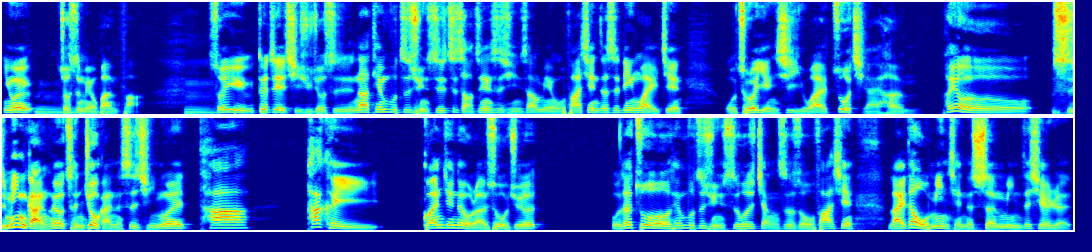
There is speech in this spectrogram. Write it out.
因为就是没有办法。嗯。所以对自己的期许就是，那天赋咨询师至少这件事情上面，我发现这是另外一件。我除了演戏以外，做起来很很有使命感、很有成就感的事情，因为它它可以关键对我来说，我觉得我在做天赋咨询师或者讲师的时候，我发现来到我面前的生命，这些人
